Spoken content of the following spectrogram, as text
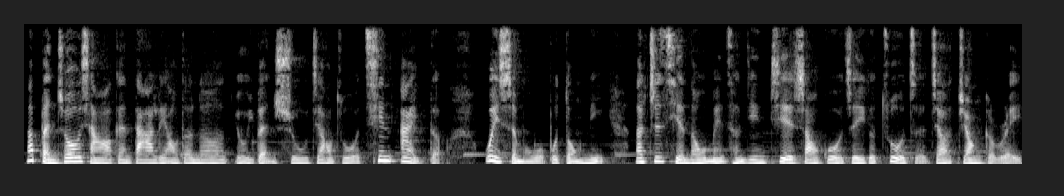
那本周想要跟大家聊的呢，有一本书叫做《亲爱的，为什么我不懂你》。那之前呢，我们也曾经介绍过这一个作者叫 John Gray。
